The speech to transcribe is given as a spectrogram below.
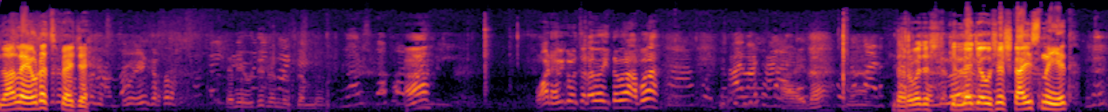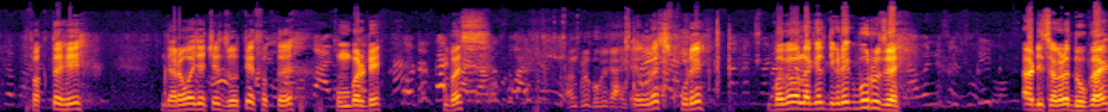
झालं एवढंच पॅच आहे. तो एंड करता ना. त्याने येऊ दे त्यांना जमलं. हा वाट हवी इथं. दरवाजा किल्ल्याच्या अवशेष काहीच नाही आहेत फक्त हे दरवाजाचे जोते फक्त उंबरटे बस. एवढंच पुढे बघावं लागेल तिकडे एक बुरुज आहे. आणि सगळं धोका आहे.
